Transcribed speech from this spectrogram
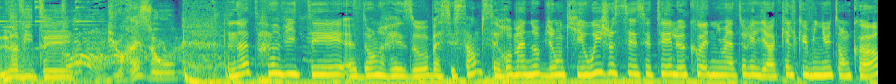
L'invité du réseau. Notre invité dans le réseau, bah c'est simple, c'est Romano Bianchi. Oui, je sais, c'était le co-animateur il y a quelques minutes encore.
